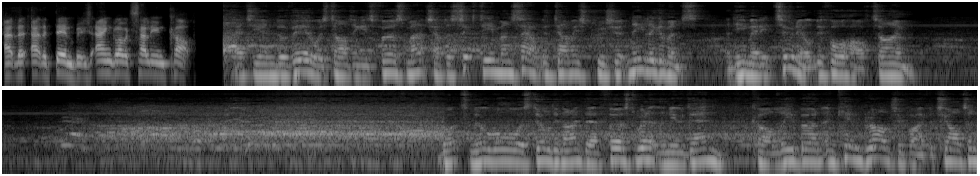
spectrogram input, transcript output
at the at the Den. But it's Anglo-Italian Cup. Etienne Verveer was starting his first match after 16 months out with damaged cruciate knee ligaments, and he made it 2 0 before half time. But Millwall were still denied their first win at the New Den. Carl Leaburn and Kim Grant reply for Charlton.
